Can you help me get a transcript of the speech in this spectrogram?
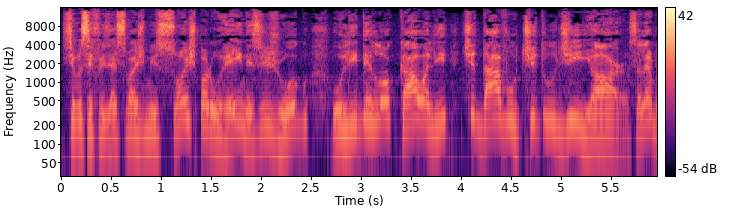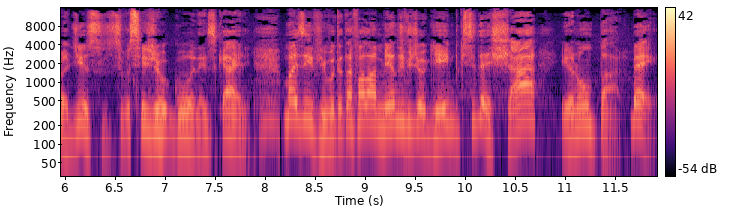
Se você fizesse umas missões para o rei nesse jogo, o líder local ali te dava o título de Jarl. Você lembra disso? Se você jogou, né, Skyrim? Mas enfim, vou tentar falar menos de videogame, porque se deixar, eu não paro. Bem,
